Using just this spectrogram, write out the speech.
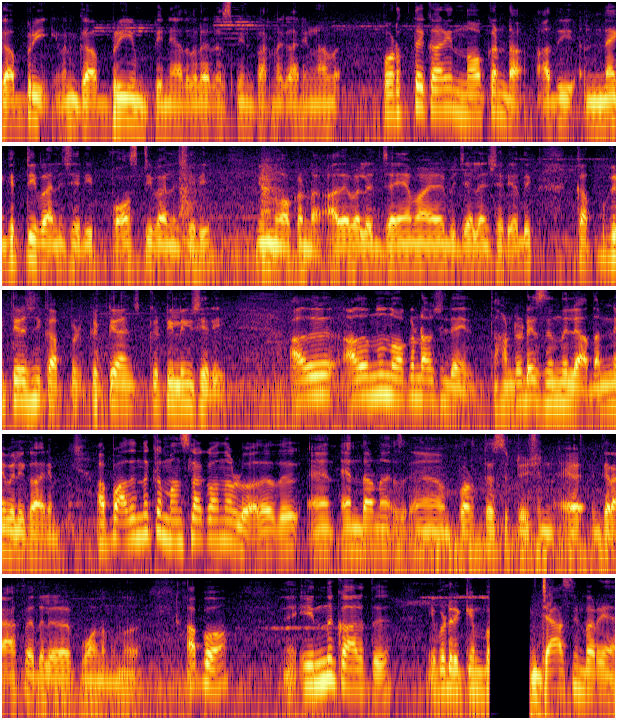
Gabri even ഗബ്രിയും പിന്നെ അതുപോലെ റസ്മിൻ പറഞ്ഞ കാര്യങ്ങളാണ്. പുറത്തെ കാര്യം നോക്കണ്ട. അത് നെഗറ്റീവ് ആയാലും ശരി പോസിറ്റീവ് ആയാലും ശരി ഇനി നോക്കണ്ട. അതേപോലെ ജയമായ വിജയമായാലും ശരി അത് കപ്പ് കിട്ടിയാലും ശരി കപ്പ് കിട്ടിയാൽ കിട്ടിയില്ലെങ്കിൽ ശരി. അത് അതൊന്നും നോക്കേണ്ട ആവശ്യമില്ല. ഹൺഡ്രഡ് ഡേയ്സ് നിന്നില്ല അതന്നെ വലിയ കാര്യം. അപ്പോൾ അതിന്നൊക്കെ മനസ്സിലാക്കാവുന്നുള്ളൂ അതായത് എന്താണ് പുറത്തെ സിറ്റുവേഷൻ ഗ്രാഫ് ഇതിൽ പോകണമെന്നത് അപ്പോൾ ഇന്ന് കാലത്ത് ഇവിടെ ഇരിക്കുമ്പോൾ ജാസ്മിൻ പറയാ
